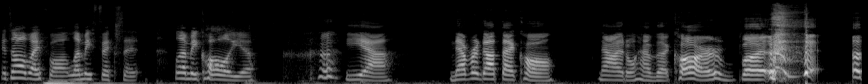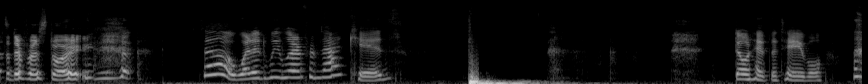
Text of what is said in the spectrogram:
It's all my fault. Let me fix it. Let me call you." Yeah. Never got that call. Now I don't have that car, but that's a different story. So, what did we learn from that, kids? Don't hit the table.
